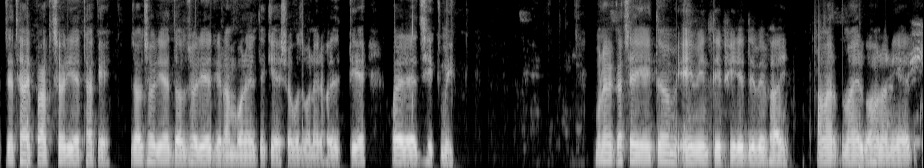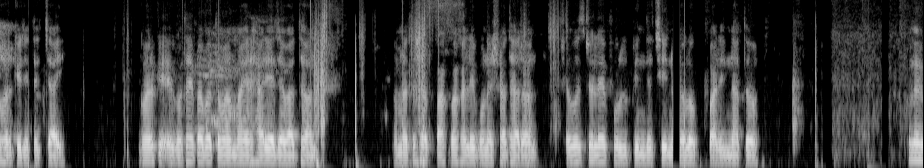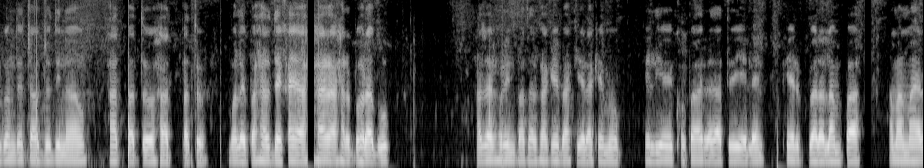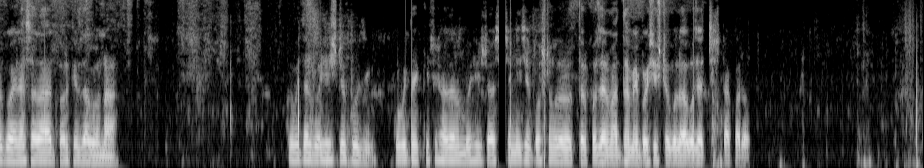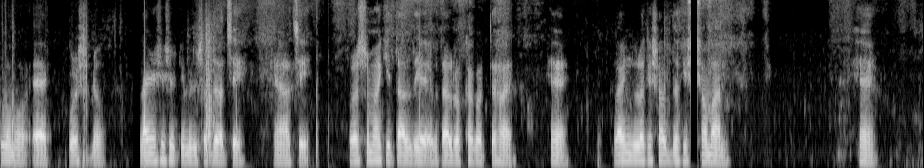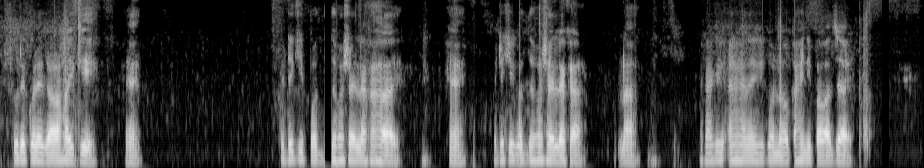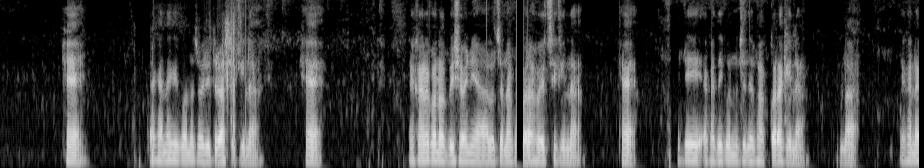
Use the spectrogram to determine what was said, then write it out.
যেথায় পাক ছড়িয়ে থাকে। জল ছড়িয়ে, দল ছড়িয়ে গেলাম বনের দিকে। সবুজ বনের হরিটিয়ে করে ঝিকমিক। মনের কাছে এই তো, এই মিনতি ফিরে দেবে ভাই। আমার মায়ের গহনা নিয়ে ঘরকে যেতে চাই। ঘরকে কোথায় পাবো? তোমার মায়ের হারিয়ে যাওয়া ধন। আমরা তো সব পাখ পাখালি বনের সাধারণ। সবুজ চলে ফুল পিন্দেছি, নলক পারি না তো। ফুলের গন্ধে চাও যদি নাও, হাত পাতো হাত পাতো। বলে পাহাড় দেখায় আহার আহার ভরা বুক। হাজার হরিণ পাতার ফাঁকে বাকিয়ে রাখে মুখ। এলিয়ে খোপার রাতে এলেন, ফের বাড়ালাম পা। আমার মায়ের গয়না ছাড়া ঘরকে যাব না। কবিতার বৈশিষ্ট্য খুঁজি। কবিতার কিছু সাধারণ বৈশিষ্ট্য আছে। নিচের প্রশ্নগুলোর উত্তর খোঁজার মাধ্যমে বৈশিষ্ট্যগুলো বোঝার চেষ্টা করো। ক্রম এক, প্রশ্ন। লাইনের শেষে একটি মিল শব্দ আছে। হ্যাঁ আছে। পড়ার সময় কি তাল দিয়ে তাল রক্ষা করতে হয়? হ্যাঁ। লাইনগুলোকে শব্দ কি সমান? হ্যাঁ। সুরে করে গাওয়া হয় কি? হ্যাঁ। এটি কি পদ্য ভাষায় লেখা হয়? হ্যাঁ। এটি কি গদ্য ভাষায় লেখা? না। এখানে কি কোনো কাহিনী পাওয়া যায়? হ্যাঁ। এখানে কি কোনো চরিত্র আছে কিনা হ্যাঁ। এখানে কোনো বিষয় নিয়ে আলোচনা করা হয়েছে কিনা হ্যাঁ। এটি একাধিক অনুচ্ছেদে ভাগ করা কিনা না? এখানে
